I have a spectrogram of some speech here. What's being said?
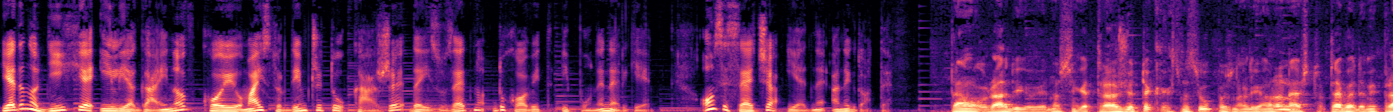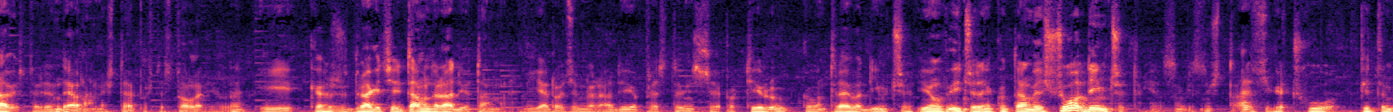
Jedan od njih je Ilija Gajnov, koji o majstor Dimčetu kaže da je izuzetno duhovit i pun energije. On se seća jedne anegdote tamo u radiju, jedno sam ga tražio, tek kako smo se upoznali, ono nešto, treba da mi pravi to jedan deo nameštaja, pošto je stolar, jel da? I kažu, Dragić, idi tamo na radio tamo. Ja rođem na radio, predstavim se portiru, ko vam treba, Dimče. I on viče nekom tamo, je čuo Dimčeta? Ja sam mislim, šta je si ga čuo? Pitam,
